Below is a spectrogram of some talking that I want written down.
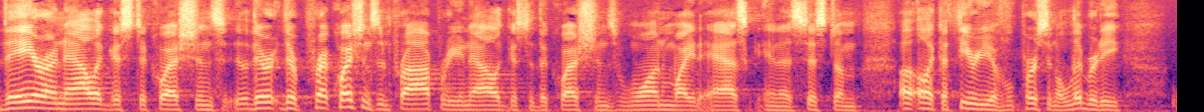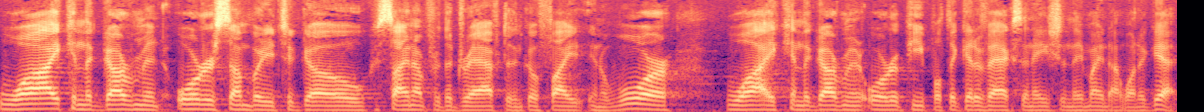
They are analogous to questions, they're, they're pre- questions in property analogous to the questions one might ask in a system, uh, like a theory of personal liberty. Why can the government order somebody to go sign up for the draft and go fight in a war? Why can the government order people to get a vaccination they might not want to get?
